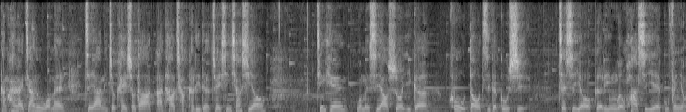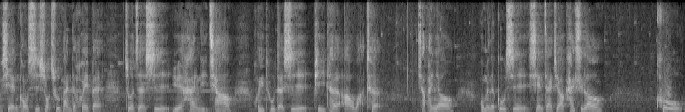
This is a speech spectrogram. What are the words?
赶快来加入我们，这样你就可以收到阿桃巧克力的最新消息哦。今天我们是要说一个酷豆子的故事，这是由格林文化事业股份有限公司所出版的绘本，作者是约翰李乔。绘图的是皮特奥瓦特，小朋友，我们的故事现在就要开始喽。酷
